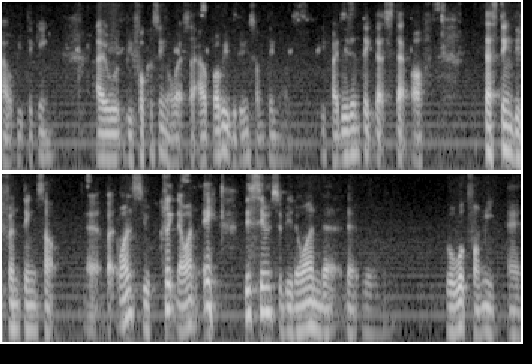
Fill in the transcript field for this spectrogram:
I would be taking. I would be focusing on website. I'll probably be doing something else if I didn't take that step of testing different things out uh, but once you click that one, hey, this seems to be the one that, that will, will work for me. And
